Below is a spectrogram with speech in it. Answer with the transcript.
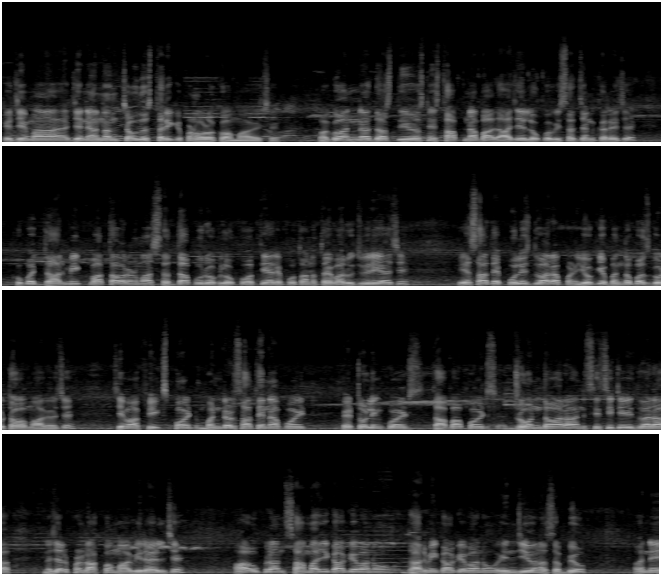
કે જેમાં, જેને અનંત ચૌદસ તરીકે પણ ઓળખવામાં આવે છે. ભગવાનના દસ દિવસની સ્થાપના બાદ આજે લોકો વિસર્જન કરે છે. ખૂબ જ ધાર્મિક વાતાવરણમાં શ્રદ્ધાપૂર્વક લોકો અત્યારે પોતાનો તહેવાર ઉજવી રહ્યા છે. એ સાથે પોલીસ દ્વારા પણ યોગ્ય બંદોબસ્ત ગોઠવવામાં આવ્યો છે, જેમાં ફિક્સ પોઈન્ટ, મંડળ સાથેના પોઈન્ટ, પેટ્રોલિંગ પોઈન્ટ્સ, ધાબા પોઈન્ટ્સ, ડ્રોન દ્વારા અને સીસીટીવી દ્વારા નજર પણ રાખવામાં આવી રહેલ છે. આ ઉપરાંત સામાજિક આગેવાનો, ધાર્મિક આગેવાનો, એનજીઓના સભ્યો અને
